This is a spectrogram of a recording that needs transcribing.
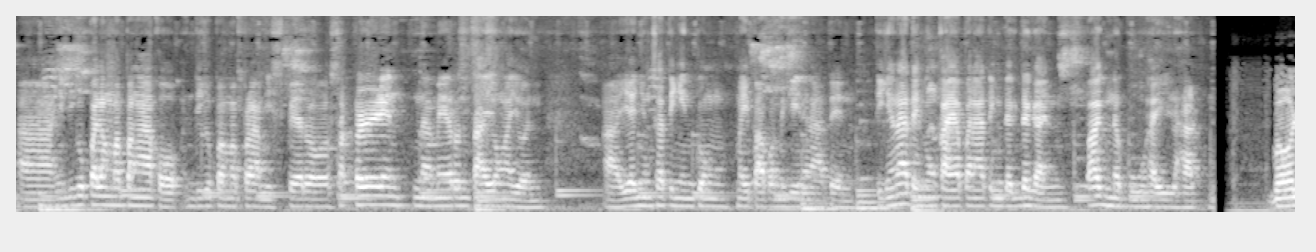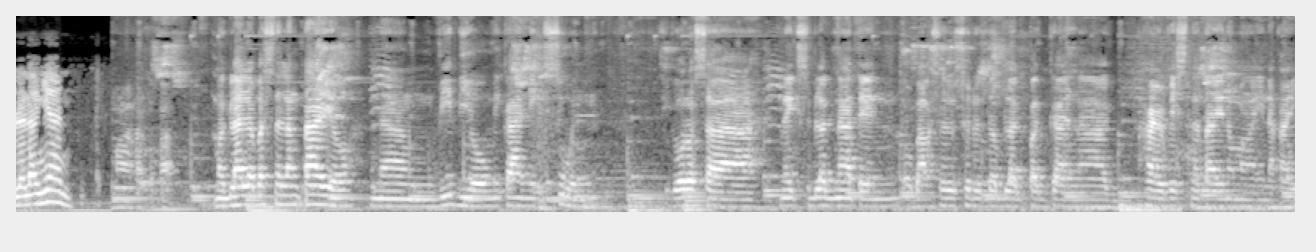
Uh, hindi ko pa lang mapangako, hindi ko pa ma-promise pero sa current na meron tayo ngayon, uh, yan yung sa tingin kong may papamigay na natin. Tingnan natin kung kaya pa nating dagdagan pag nabuhay lahat. Bola lang yan. Mga katoka. Maglalabas na lang tayo ng video mechanic soon siguro sa next vlog natin o baka sa susunod na vlog pagka nag-harvest na tayo ng mga inakay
